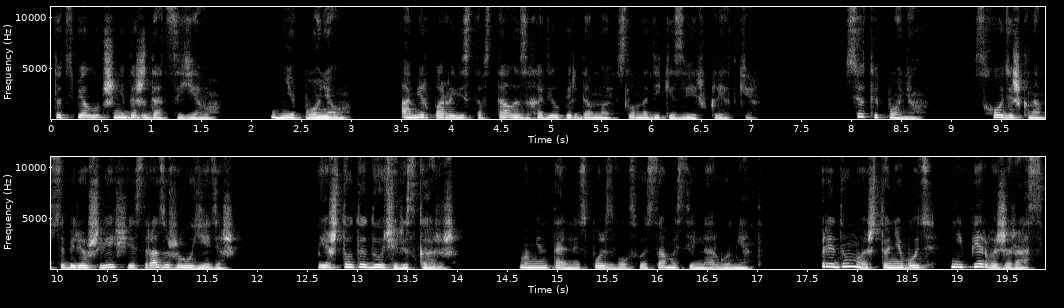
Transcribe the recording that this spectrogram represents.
то тебе лучше не дожидаться Еву. Не понял. Амир порывисто встал и заходил передо мной, словно дикий зверь в клетке. Все ты понял. Сходишь к нам, соберешь вещи и сразу же уедешь. И что ты дочери скажешь? Моментально использовал свой самый сильный аргумент. Придумай что-нибудь, не первый же раз.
